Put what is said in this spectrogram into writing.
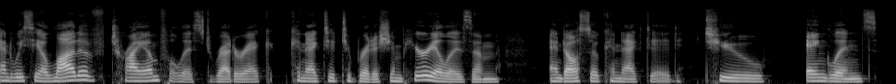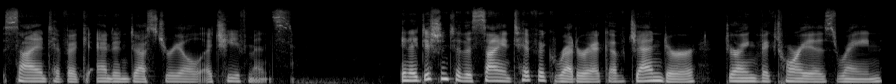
and we see a lot of triumphalist rhetoric connected to British imperialism and also connected to England's scientific and industrial achievements. In addition to the scientific rhetoric of gender during Victoria's reign,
